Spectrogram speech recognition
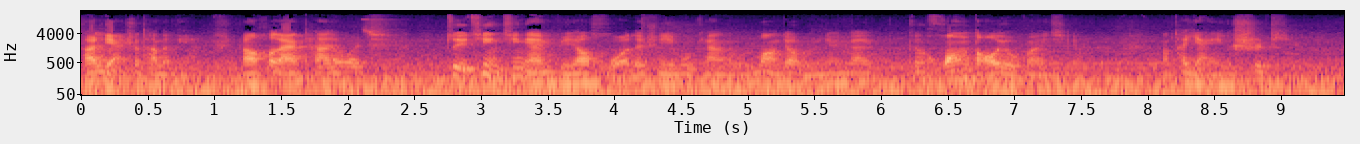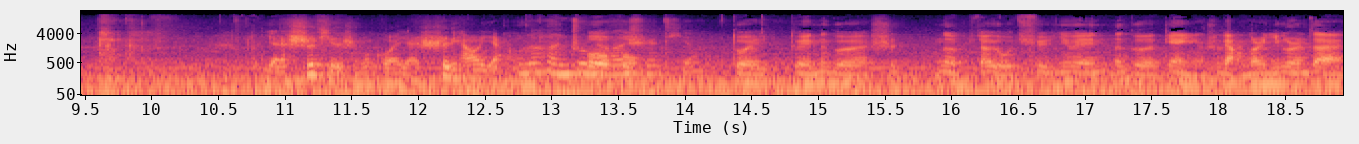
反正脸是他的脸。然后后来他最近今年比较火的是一部片子，我忘了叫什么，应该跟荒岛有关系。然后他演一个尸体，演尸体是什么鬼？演尸体还要演吗？一个很著名的尸体。对对，那个是那比较有趣，因为那个电影是两个人，一个人在，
